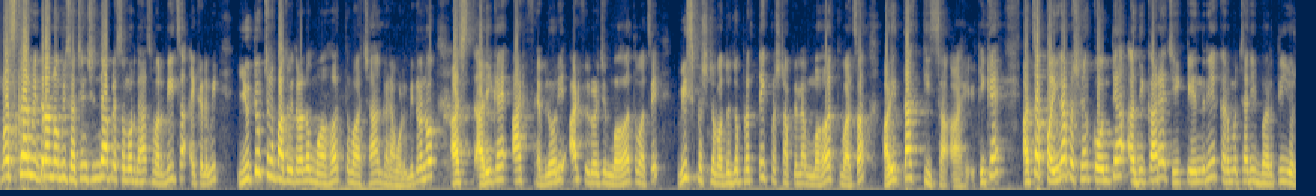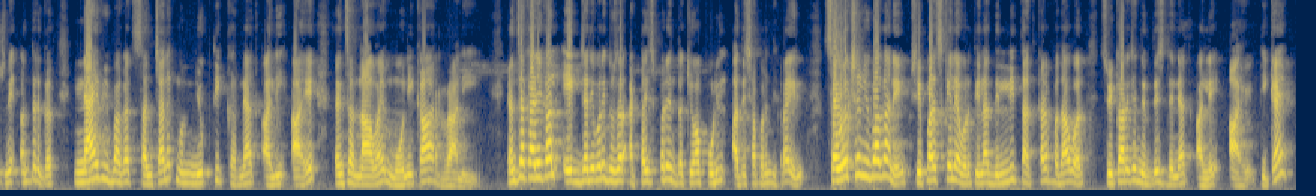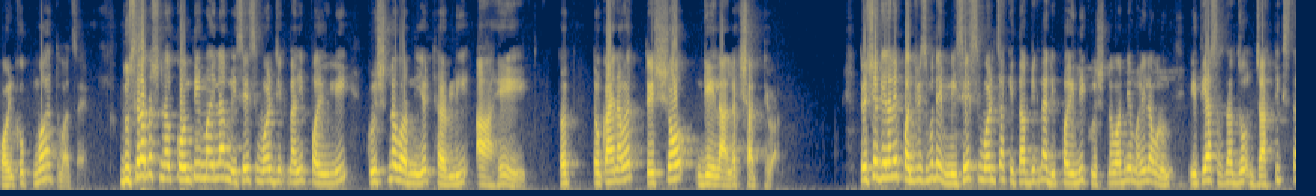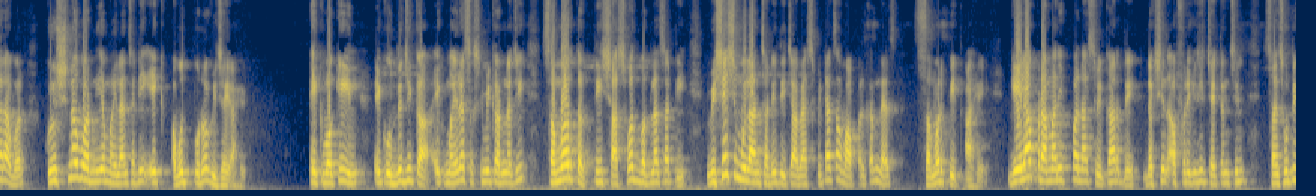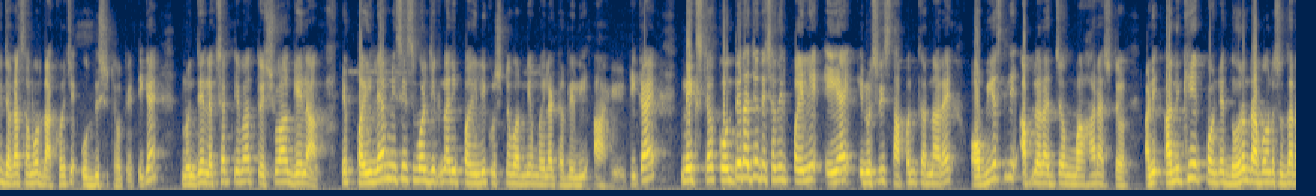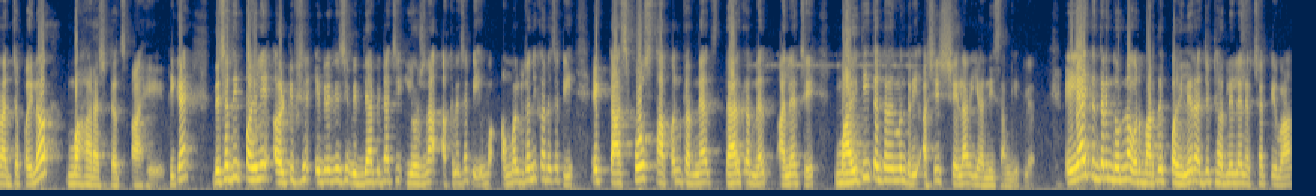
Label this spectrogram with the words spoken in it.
नमस्कार मित्रांनो मी सचिन शिंदे आपल्यासमोर ध्यास वर्दीचा अकॅडमी युट्यूब चॅनल पाहतो मित्रांनो महत्त्वाच्या घडामोडी. मित्रांनो आज तारीख आहे आठ फेब्रुवारी. आठ फेब्रुवारीचे महत्त्वाचे वीस प्रश्न पाहतो जो प्रत्येक प्रश्न आपल्याला महत्त्वाचा आणि ताकदीचा आहे. ठीक आहे? आजचा पहिला प्रश्न कोणत्या अधिकाऱ्याची केंद्रीय कर्मचारी भरती योजनेअंतर्गत न्याय विभागात संचालक म्हणून नियुक्ती करण्यात आली आहे? त्यांचं नाव आहे मोनिका राणी. यांचा कार्यकाल एक जानेवारी दोन हजार अठ्ठावीस पर्यंत किंवा पुढील आदेशापर्यंत राहील. संरक्षण विभागाने शिफारस केल्यावर तिला दिल्ली तात्काळ पदावर स्वीकारण्याचे निर्देश देण्यात आले आहे. ठीक आहे? पॉईंट खूप महत्त्वाचा आहे. दुसरा प्रश्न कोणती महिला मिसेस वर्ल्ड जिंकणारी पहिली कृष्णवर्णीय ठरली आहे? तर तो काय नाव आहे? तेशो गेला. लक्षात ठेवा. तेशो गेलाने पंचवीसमध्ये मिसेस वर्ल्डचा किताब जिंकणारी पहिली कृष्णवर्णीय महिला म्हणून इतिहास असला जो जागतिक स्तरावर कृष्णवर्णीय महिलांसाठी एक अभूतपूर्व विजय आहे. एक वकील एक उद्योजिका एक महिला सक्षमीकरणाची समर्थक ती शाश्वत बदलासाठी विशेष मुलांसाठी तिच्या व्यासपीठाचा वापर करण्यास समर्पित आहे. गेला प्रामाणिकपणा स्वीकारते दक्षिण आफ्रिकेची चैतनशील संस्कृती जगासमोर दाखवण्याचे उद्दिष्ट ठेवते. ठीक आहे? म्हणजे लक्षात ठेवा तेशवा गेला हे पहिल्या मिसेस वर्ल्ड जिंकणारी पहिली कृष्णवर्णीय महिला ठरलेली आहे. ठीक आहे? नेक्स्ट कोणते राज्य देशातील पहिले ए आय युनिव्हर्सिटी स्थापन करणार आहे? ऑब्विसली आपलं राज्य महाराष्ट्र. आणि आणखी एक पॉईंट आहे धोरण राबवणं सुद्धा राज्य पहिलं महाराष्ट्रच आहे. ठीक आहे? देशातील पहिले आर्टिफिशियल इंटेलिजन्स विद्यापीठाची योजना आखण्यासाठी व अंमलबजावणी करण्यासाठी एक टास्क फोर्स स्थापन करण्यात तयार करण्यात आल्याचे माहिती तंत्रज्ञान मंत्री आशिष शेलार यांनी सांगितलं. ए आय तंत्रज्ञान धोरणावर भारतात पहिले राज्य ठरलेले लक्षात ठेवा.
